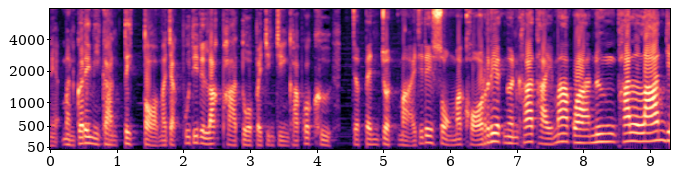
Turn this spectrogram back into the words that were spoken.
เนี่ยมันก็ได้มีการติดต่อมาจากผู้ที่ได้ลักพาตัวไปจริง ๆ ครับ ก็คือจะเป็นจดหมายที่ได้ส่งมาขอเรียกเงินค่าไถ่มากกว่า 1,000 ล้านเย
